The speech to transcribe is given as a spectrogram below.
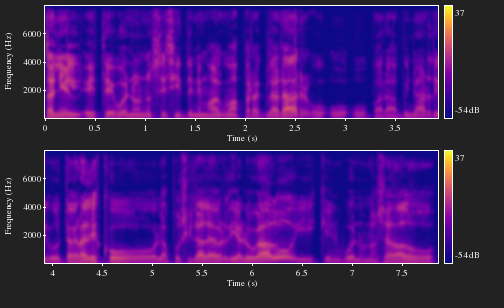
Daniel, este, bueno, no sé si tenemos algo más para aclarar o, para opinar. Digo, te agradezco la posibilidad de haber dialogado y que, bueno, nos haya dado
